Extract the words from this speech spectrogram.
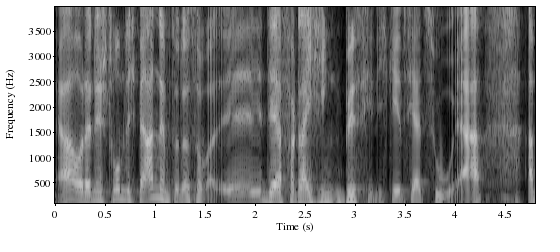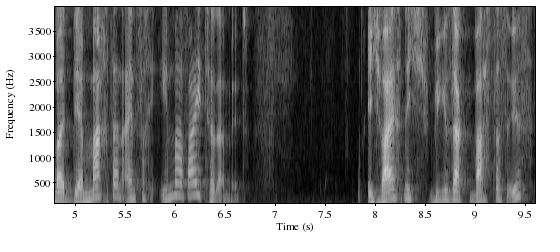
Ja, oder den Strom nicht mehr annimmt oder so. Äh, der Vergleich hinkt ein bisschen, ich gebe es ja zu, ja. Aber der macht dann einfach immer weiter damit. Ich weiß nicht, wie gesagt, was das ist,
